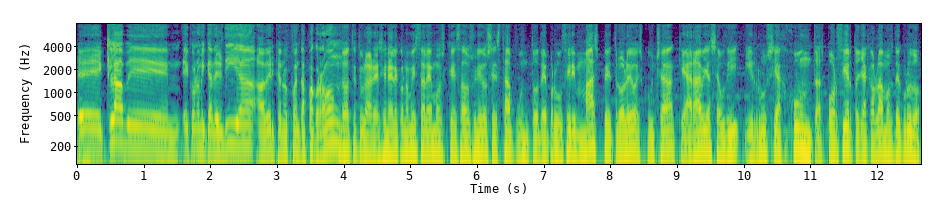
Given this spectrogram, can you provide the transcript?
Eh, clave mm, económica del día, a ver qué nos cuentas Paco Ramón. Dos titulares. En el Economista leemos que Estados Unidos está a punto de producir más petróleo, escucha, que Arabia Saudí y Rusia juntas. Por cierto, ya que hablamos de crudo,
